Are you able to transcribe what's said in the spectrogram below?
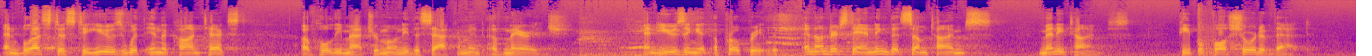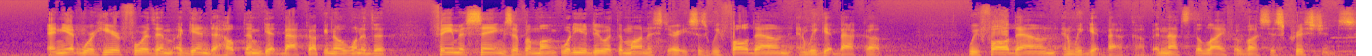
and blessed us to use within the context of holy matrimony, the sacrament of marriage, and using it appropriately, and understanding that sometimes, many times, people fall short of that. And yet we're here for them again to help them get back up. You know, one of the famous sayings of a monk. What do you do at the monastery? He says, We fall down and we get back up. We fall down and we get back up. And that's the life of us as Christians.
